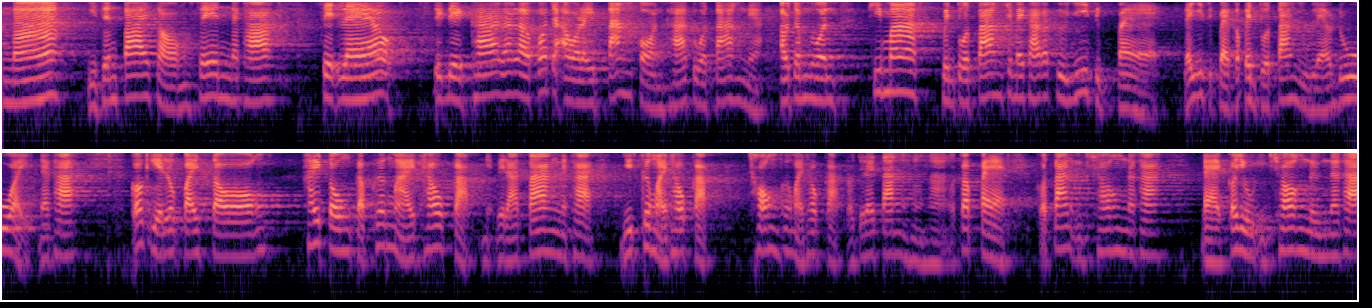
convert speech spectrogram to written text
ำนะขีดเส้นใต้สองเส้นนะคะ เสร็จแล้วเด็กๆ คะ แล้วเราก็จะเอาอะไรตั้งก่อนคะ ตัวตั้งเนี่ย เอาจำนวนที่มากเป็นตัวตั้งใช่ไหมคะ ก็คือ 28 และ 28 ก็เป็นตัวตั้งอยู่แล้วด้วยนะคะ ก็เขียนลงไป 2 ให้ตรงกับเครื่องหมายเท่ากับเนี่ยเวลาตั้งนะคะ ยึดเครื่องหมายเท่ากับช่องเครื่องหมายเท่ากับ เราจะได้ตั้งห่างๆแล้วก็ 8 ก็ตั้งอีกช่องนะคะ 8 ก็อยู่อีกช่องหนึ่งนะคะ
